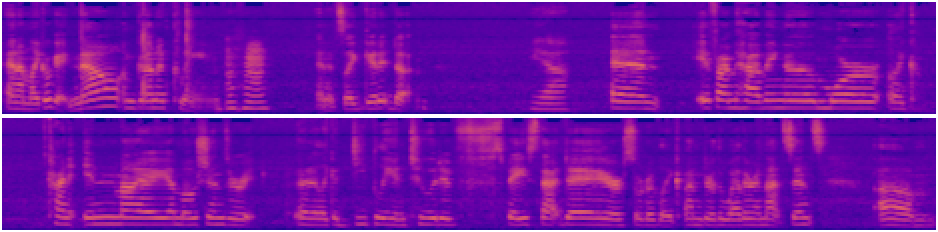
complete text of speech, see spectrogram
and I'm like, okay, now I'm gonna clean. Mm-hmm. And it's like get it done. Yeah. And if I'm having a more like kind of in my emotions or uh, like a deeply intuitive space that day or sort of like under the weather in that sense, um,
